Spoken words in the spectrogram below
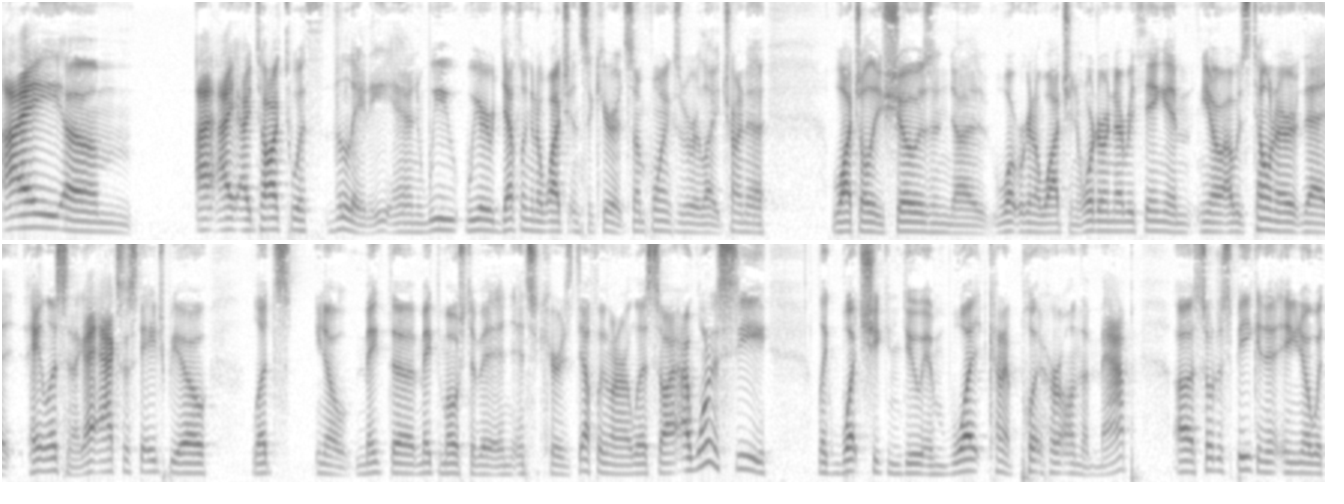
I um. I, I, I talked with the lady, and we we are definitely going to watch Insecure at some point because we were like trying to watch all these shows and uh, what we're gonna watch in order and everything. And you know, I was telling her that, hey, listen, I got access to HBO. Let's you know make the make the most of it. And Insecure is definitely on our list. So I, I want to see like what she can do and what kind of put her on the map. Uh, so to speak, and, and, you know, with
